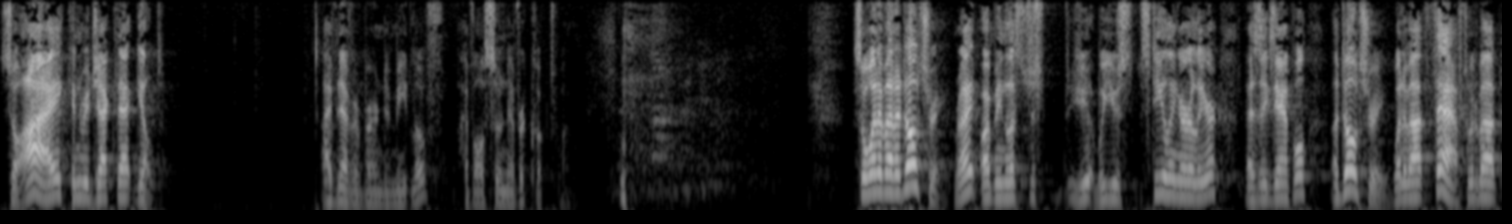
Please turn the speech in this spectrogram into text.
So I can reject that guilt. I've never burned a meatloaf. I've also never cooked one. so what about adultery, right? I mean, let's just we used stealing earlier as an example. Adultery. What about theft? What about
